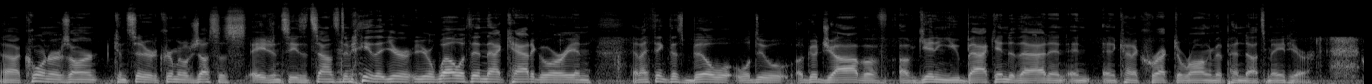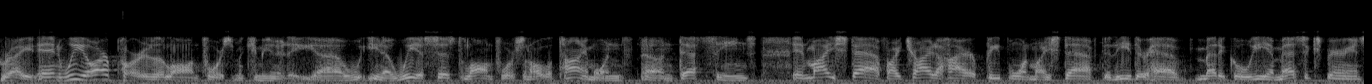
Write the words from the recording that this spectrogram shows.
uh, coroners aren't considered criminal justice agencies. It sounds to me that you're you're well within that category, and, and I think this bill will, will do a good job of, of getting you back into that and, and, and kind of correct a wrong that PennDOT's made here. Right, and we are part of the law enforcement community. Uh, we, you know, we assist law enforcement all the time on on death scenes. In my staff, I try to hire people on my staff that either have medical EMS experience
